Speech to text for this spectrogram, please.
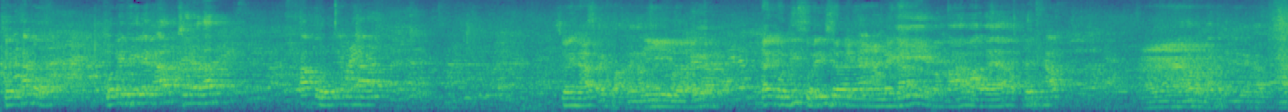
เชิญครับผมบนเวทีเลยครับ เชิญนะครับครับผมนะครับเชิญครับซ้ายขวาเลยครับนี่เลยครับ ได้คนที่สวยที่สุดในงานเลยครับนี่มาม้ามาแล้วเชิญครับอ่ามาม้าตรงนี้เลยครับอ่า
